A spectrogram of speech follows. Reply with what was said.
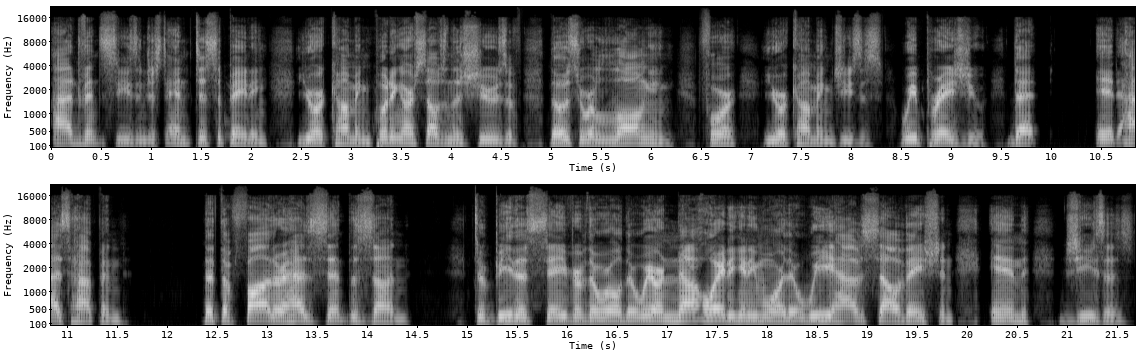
Advent season, just anticipating your coming, putting ourselves in the shoes of those who are longing for your coming, Jesus. We praise you that it has happened, that the Father has sent the Son to be the Savior of the world, that we are not waiting anymore, that we have salvation in Jesus.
